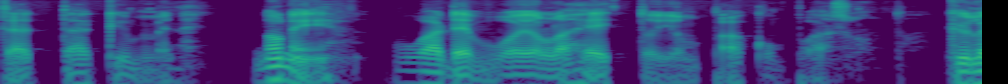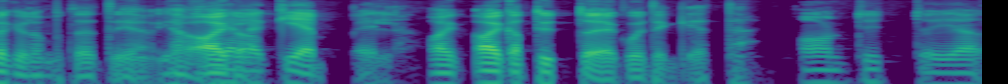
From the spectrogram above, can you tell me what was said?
täyttää 10. No niin. Vuoden voi olla heitto jompaa kumpaa suuntaan. Kyllä, kyllä, mutta ihan aika, kieppeillä. Aika, aika tyttöjä kuitenkin. Että. On tyttöjä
